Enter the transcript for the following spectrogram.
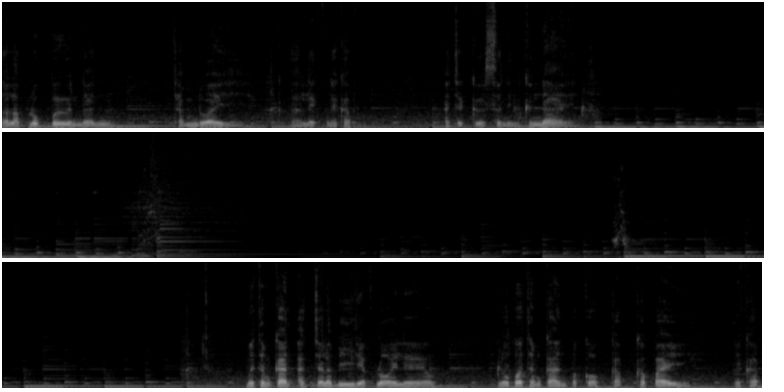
ตลับลูกปืนนั้นทำด้วยเหล็กนะครับ อาจจะเกิดสนิมขึ้นได้เมื่อทำการอัดจาระบีเรียบร้อยแล้ว เราก็ทำการประกอบกลับเข้าไปนะครับ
